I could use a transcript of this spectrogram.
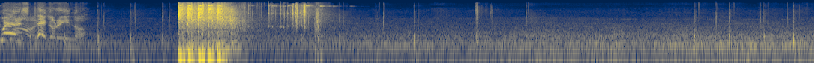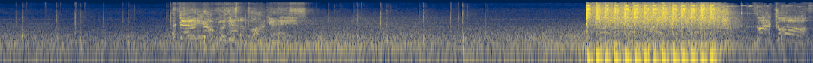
Where is Pegorino? I've had enough of this punk ass! Fuck off!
